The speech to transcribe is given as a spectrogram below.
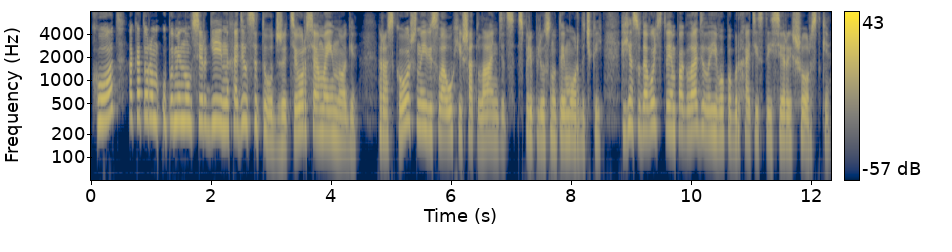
Кот, о котором упомянул Сергей, находился тут же, терся о мои ноги. Роскошный веслоухий шотландец с приплюснутой мордочкой. Я с удовольствием погладила его по бархатистой серой шорстке.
